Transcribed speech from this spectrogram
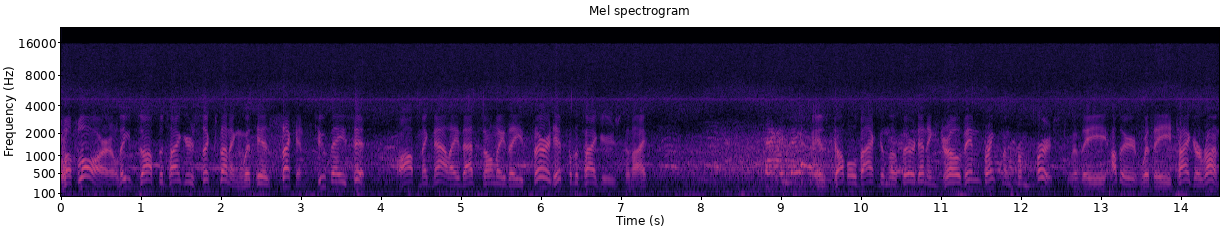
LeFlore leads off the Tigers' sixth inning with his second two-base hit. Off McNally, that's only the third hit for the Tigers tonight. His double back in the third inning drove in Brinkman from first with the other with the Tiger run.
